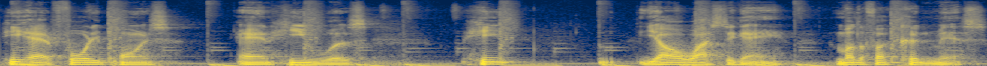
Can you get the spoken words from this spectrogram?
he had 40 points and he was he y'all watched the game. Motherfucker couldn't miss.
